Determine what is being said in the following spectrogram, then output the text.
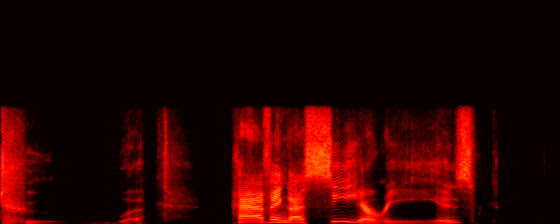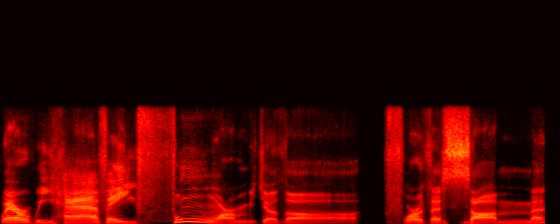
to. Having a series where we have a formula for the sum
